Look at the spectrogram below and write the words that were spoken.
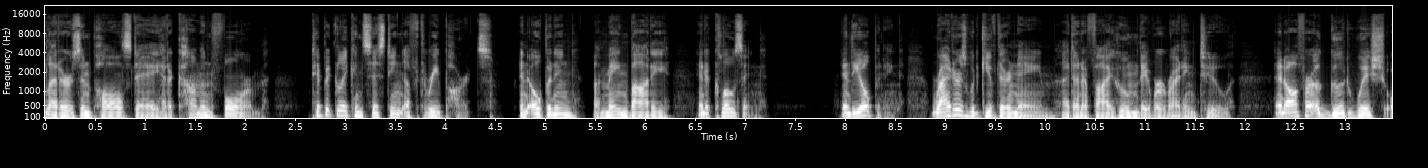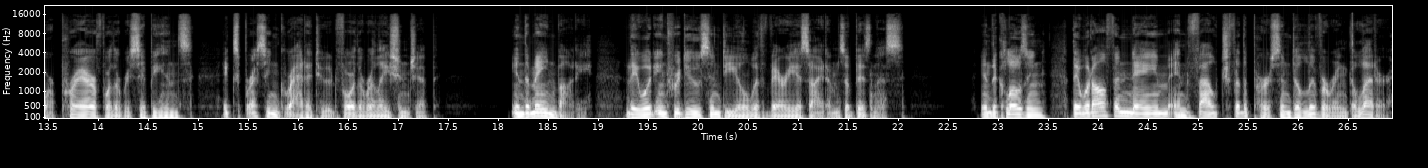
Letters in Paul's day had a common form, typically consisting of three parts an opening, a main body, and a closing. In the opening, writers would give their name, identify whom they were writing to, and offer a good wish or prayer for the recipients, expressing gratitude for the relationship. In the main body, they would introduce and deal with various items of business. In the closing, they would often name and vouch for the person delivering the letter,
